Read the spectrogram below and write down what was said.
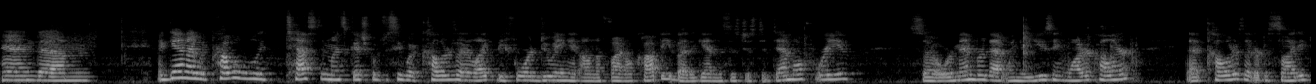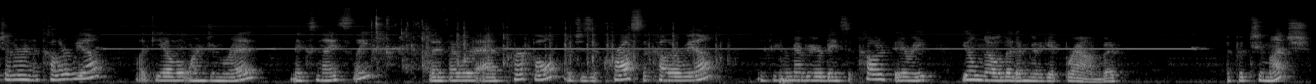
And um, again, I would probably test in my sketchbook to see what colors I like before doing it on the final copy. But again, this is just a demo for you. So remember that when you're using watercolor, that colors that are beside each other in the color wheel, like yellow, orange, and red, mix nicely. But if I were to add purple, which is across the color wheel, if you remember your basic color theory, you'll know that I'm going to get brown. But if I put too much,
